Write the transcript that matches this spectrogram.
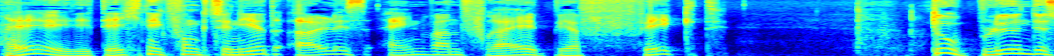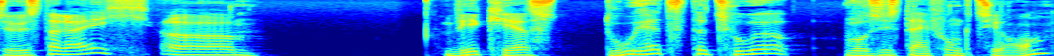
Hey, die Technik funktioniert, alles einwandfrei, perfekt. Du, blühendes Österreich, äh, wie kehrst du jetzt dazu? Was ist deine Funktion?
